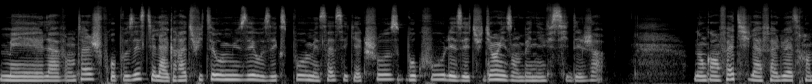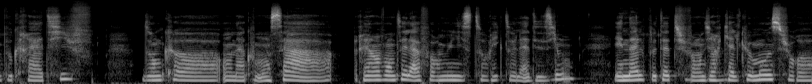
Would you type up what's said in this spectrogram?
Mais l'avantage proposé, c'était la gratuité au musée, aux expos. Mais ça, c'est quelque chose, beaucoup, les étudiants, ils en bénéficient déjà. Donc en fait, il a fallu être un peu créatif. Donc euh, on a commencé à réinventer la formule historique de l'adhésion. Et Nel, peut-être tu veux en dire quelques mots sur euh,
